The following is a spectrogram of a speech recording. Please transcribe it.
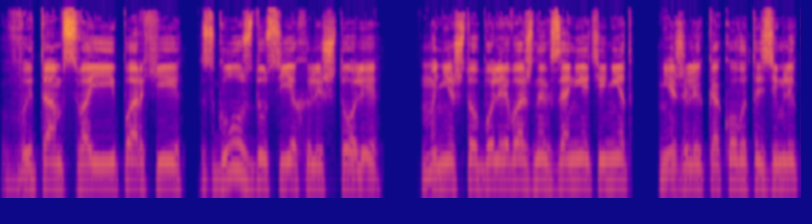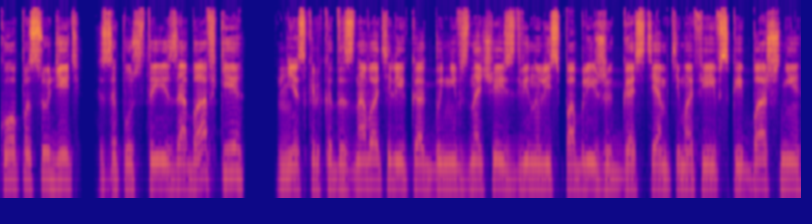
«Вы там в своей епархии с глузду съехали, что ли? Мне что, более важных занятий нет, нежели какого-то землекопа судить за пустые забавки?» Несколько дознавателей как бы невзначай сдвинулись поближе к гостям Тимофеевской башни,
